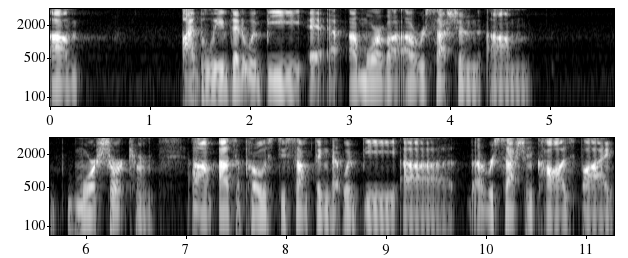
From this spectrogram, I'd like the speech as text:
um, I believe that it would be a, a more of a, a recession, um, more short term, um, as opposed to something that would be uh, a recession caused by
